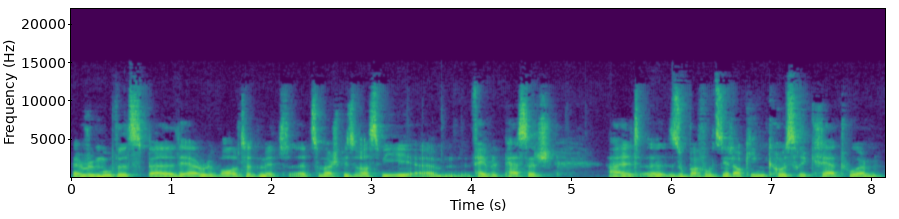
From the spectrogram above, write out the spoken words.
äh, Removal-Spell, der revoltet mit äh, zum Beispiel sowas wie ähm, Fabled Passage. Halt äh, super funktioniert auch gegen größere Kreaturen.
